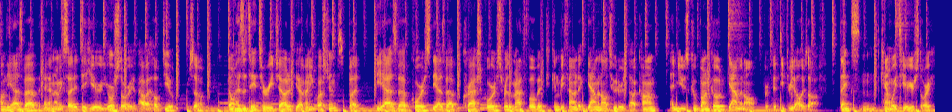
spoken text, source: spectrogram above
on the ASVAB, and I'm excited to hear your story of how it helped you. So don't hesitate to reach out if you have any questions. But the ASVAB course, the ASVAB crash course for the math phobic, can be found at gamonaltutors.com and use coupon code GAMONAL for $53 off. Thanks, and can't wait to hear your story.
